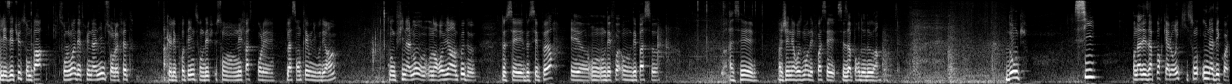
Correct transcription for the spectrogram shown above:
les études sont, loin d'être unanimes sur le fait que les protéines sont, néfastes pour la santé au niveau des reins. Donc finalement, on, en revient un peu de, ces, peurs et euh, on, des fois, on dépasse euh, assez généreusement des fois ces, ces apports de 2 grammes. Donc, si on a des apports caloriques qui sont inadéquats,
